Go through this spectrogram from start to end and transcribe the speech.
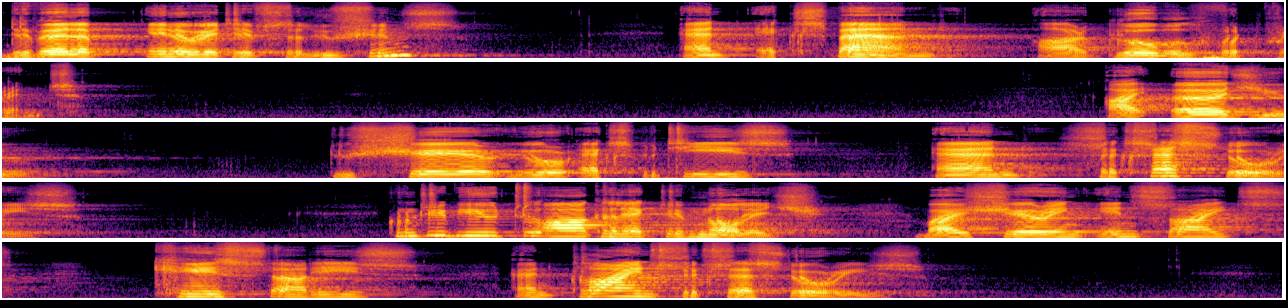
develop innovative solutions, and expand our global footprint. I urge you to share your expertise and success stories. Contribute to our collective knowledge by sharing insights, case studies, and client success stories.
